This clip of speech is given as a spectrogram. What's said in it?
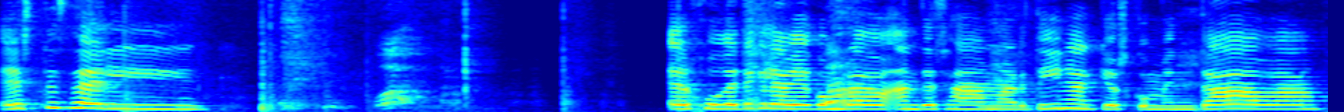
Este es el. El juguete que le había comprado antes a Martina, que os comentaba.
